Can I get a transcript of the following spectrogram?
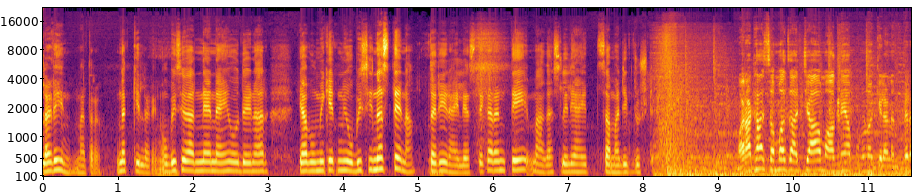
लढेन मात्र नक्की लढेन. ओबीसी अन्याय नाही होऊ देणार या भूमिकेत मी ओबीसी नसते ना तरी राहिले असते कारण ते मागासलेले आहेत सामाजिकदृष्ट्या मराठा समाजाच्या मागण्या पूर्ण केल्यानंतर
